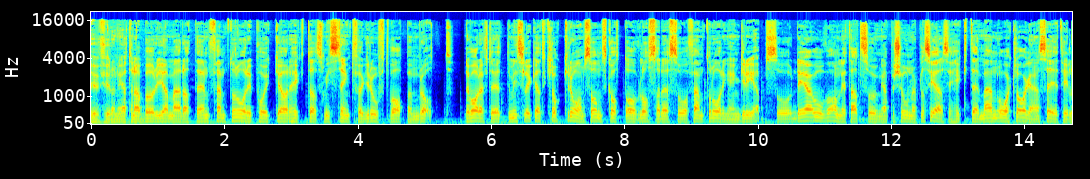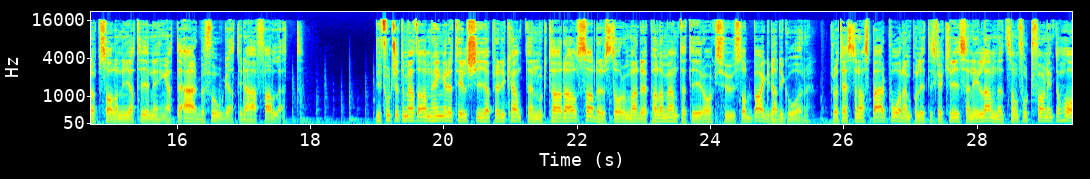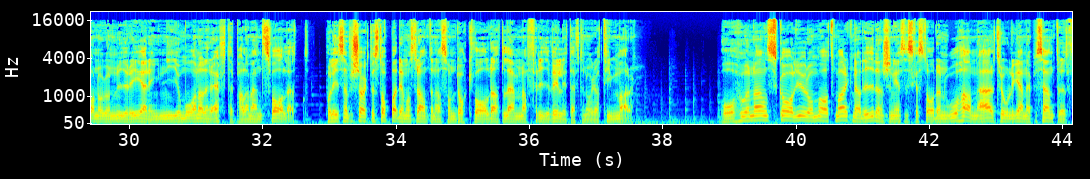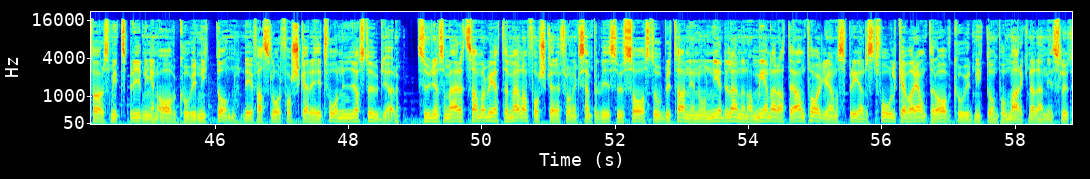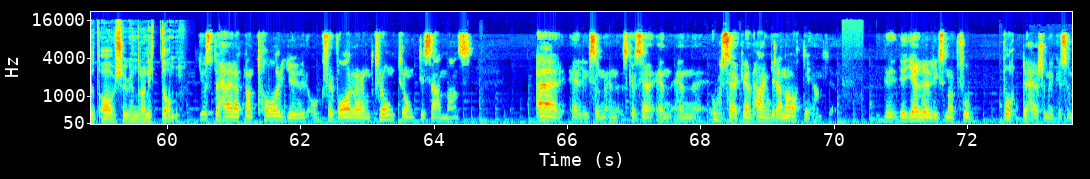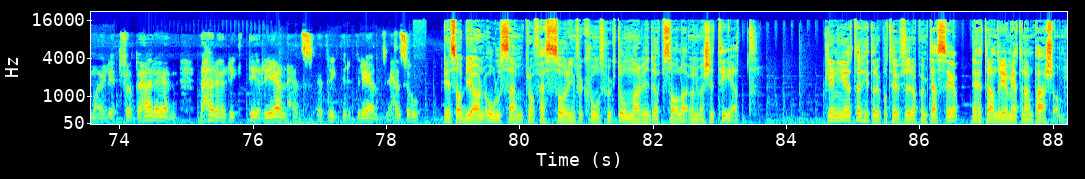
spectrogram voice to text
TV4-nyheterna börjar med att en 15-årig pojke har häktats misstänkt för grovt vapenbrott. Det var efter ett misslyckat klockrån som skott avlossades och 15-åringen greps. Och det är ovanligt att så unga personer placeras i häkte men åklagaren säger till Uppsala Nya Tidning att det är befogat i det här fallet. Vi fortsätter med att anhängare till Shia-predikanten Muqtada al-Sadr stormade parlamentet i Iraks huvudstad Bagdad igår. Protesterna spär på den politiska krisen i landet som fortfarande inte har någon ny regering nio månader efter parlamentsvalet. Polisen försökte stoppa demonstranterna som dock valde att lämna frivilligt efter några timmar. Och Hunans skaldjur och matmarknad i den kinesiska staden Wuhan är troligen epicentret för smittspridningen av covid-19. Det fastslår forskare i två nya studier. Studien som är ett samarbete mellan forskare från exempelvis USA, Storbritannien och Nederländerna menar att det antagligen spreds två olika varianter av covid-19 på marknaden i slutet av 2019. Just det här att man tar djur och förvarar dem trångt, trångt tillsammans är, är liksom en, ska vi säga, en, en osäkrad handgranat egentligen. Det, det gäller liksom att få bort det här så mycket som möjligt för att det här är en, det här är en riktig, rejäl häls, ett riktigt reellt hälsohot. Det sa Björn Olsen, professor i infektionssjukdomar vid Uppsala universitet. Fler nyheter hittar du på tv4.se. Jag heter André Meternan Persson.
